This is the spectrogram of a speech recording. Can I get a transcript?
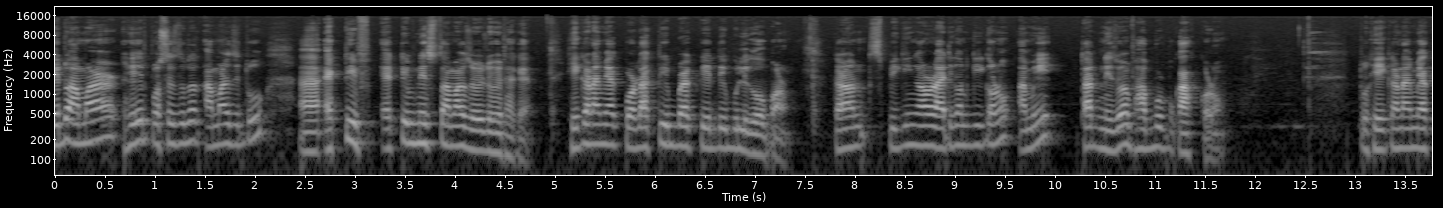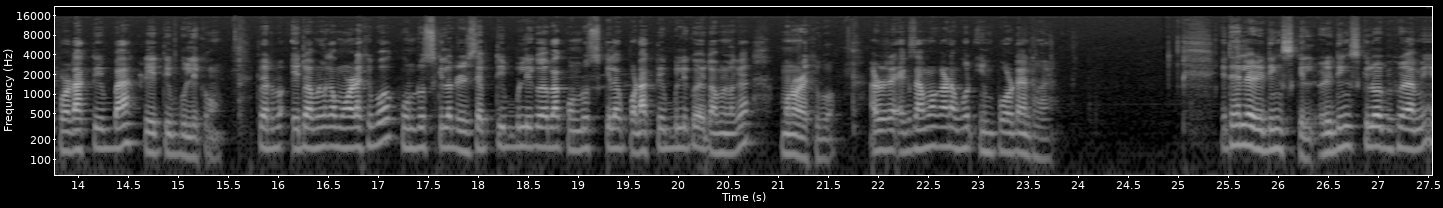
সেইটো আমাৰ সেই প্ৰচেছটোত আমাৰ যিটো এক্টিভ এক্টিভনেছটো আমাৰ জড়িত হৈ থাকে। সেইকাৰণে আমি ইয়াক প্ৰডাক্টিভ বা ক্ৰিয়েটিভ বুলি ক'ব পাৰোঁ। কাৰণ স্পিকিং আৰু ৰাইটিঙত কি কৰোঁ আমি তাত নিজৰ ভাৱবোৰ প্ৰকাশ কৰোঁ। তো সেইকাৰণে আমি ইয়াক প্ৰডাক্টিভ বা ক্ৰিয়েটিভ বুলি কওঁ। তো এইটো আপোনালোকে মনত ৰাখিব কোনটো স্কিলত ৰিচেপ্টিভ বুলি কয় বা কোনটো স্কিলক প্ৰডাক্টিভ বুলি কয় এইটো আপোনালোকে মনত ৰাখিব। আৰু এক্সামৰ কাৰণে বহুত ইম্পৰ্টেণ্ট হয়। এতিয়া হ'লে ৰিডিং স্কিল ৰিডিং স্কিলৰ বিষয়ে আমি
